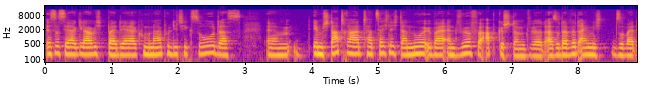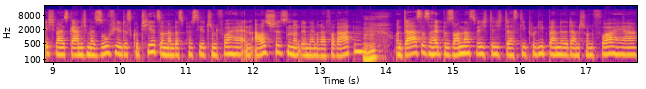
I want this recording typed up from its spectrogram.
ist es ja, glaube ich, bei der Kommunalpolitik so, dass ähm, im Stadtrat tatsächlich dann nur über Entwürfe abgestimmt wird. Also da wird eigentlich, soweit ich weiß, gar nicht mehr so viel diskutiert, sondern das passiert schon vorher in Ausschüssen und in den Referaten. Mhm. Und da ist es halt besonders wichtig, dass die Politbande dann schon vorher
